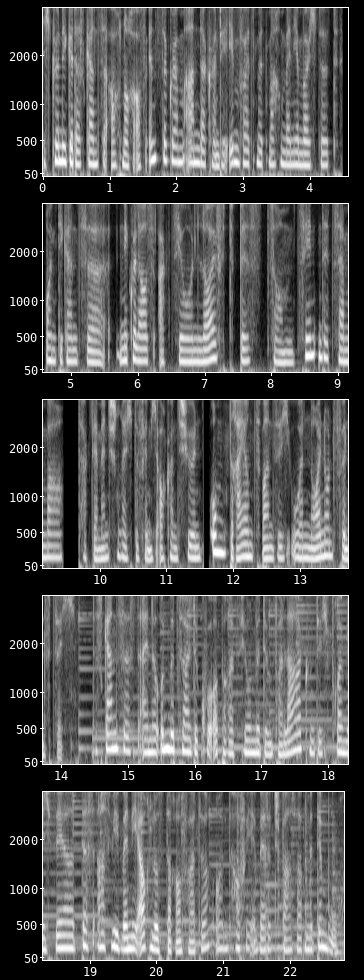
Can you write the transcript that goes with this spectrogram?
Ich kündige das Ganze auch noch auf Instagram an, da könnt ihr ebenfalls mitmachen, wenn ihr möchtet. Und die ganze Nikolaus-Aktion läuft bis zum 10. Dezember. Tag der Menschenrechte finde ich auch ganz schön, um 23.59 Uhr. Das Ganze ist eine unbezahlte Kooperation mit dem Verlag und ich freue mich sehr, dass Aswi Wendy auch Lust darauf hatte und hoffe, ihr werdet Spaß haben mit dem Buch.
